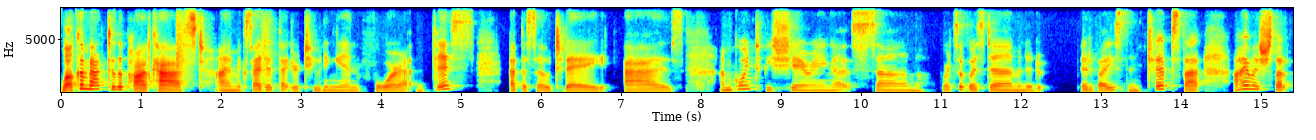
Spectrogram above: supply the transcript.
Welcome back to the podcast. I'm excited that you're tuning in for this episode today as I'm going to be sharing some words of wisdom and ad- advice and tips that I wish that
